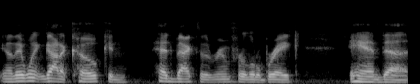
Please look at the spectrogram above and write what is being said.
You know, they went and got a coke and head back to the room for a little break. And uh,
